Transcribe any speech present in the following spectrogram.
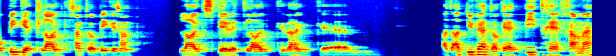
Å bygge et lag. Sant? Å bygge sånn lagspirit, lag, lag uh, at, at, du vet ok, de tre fremme,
